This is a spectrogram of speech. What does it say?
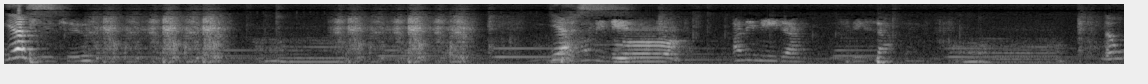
Yes, yes. Only need, um. No.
